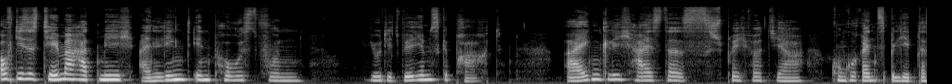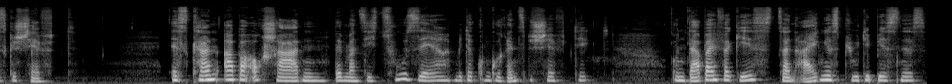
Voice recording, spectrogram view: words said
Auf dieses Thema hat mich ein LinkedIn-Post von Judith Williams gebracht. Eigentlich heißt das Sprichwort ja, Konkurrenz belebt das Geschäft. Es kann aber auch schaden, wenn man sich zu sehr mit der Konkurrenz beschäftigt und dabei vergisst, sein eigenes Beauty-Business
